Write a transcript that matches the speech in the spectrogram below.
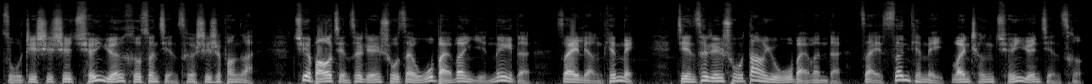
组织实施全员核酸检测实施方案，确保检测人数在五百万以内的在两天内。检测人数大于五百万的，在三天内完成全员检测。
